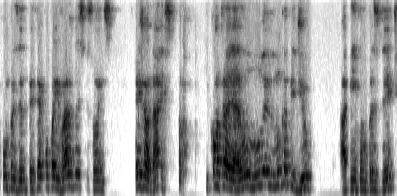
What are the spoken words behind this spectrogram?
como presidente do PT, acompanhei várias decisões regionais que contrariaram o Lula. Ele nunca pediu a mim, como presidente,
